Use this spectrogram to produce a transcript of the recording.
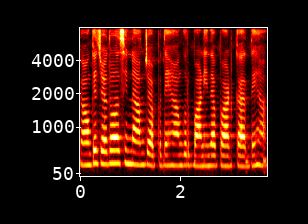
ਕਿਉਂਕਿ ਜਦੋਂ ਅਸੀਂ ਨਾਮ ਜਪਦੇ ਹਾਂ, ਗੁਰਬਾਣੀ ਦਾ ਪਾਠ ਕਰਦੇ ਹਾਂ,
